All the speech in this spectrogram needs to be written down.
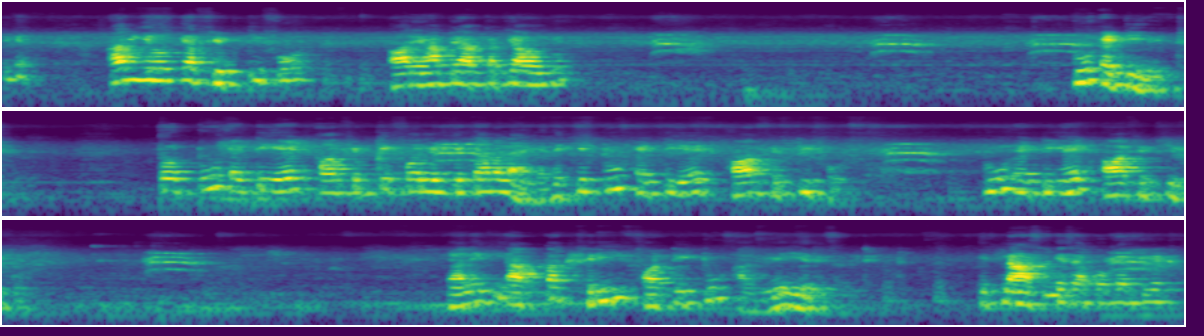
ठीक है? अब ये हो गया फिफ्टी फोर और यहाँ पे आपका क्या हो गया? टू एटी एट तो टू एटी एट और फिफ्टी फोर मिलकर क्या बनाएँगे? देखिए टू एटी एट और fifty four two eighty eight और फिफ्टी फोर यानी कि आपका थ्री फोर्टी टू आ गया ये रिज़ल्ट इतना आसानी से आपको कैलकुलेट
